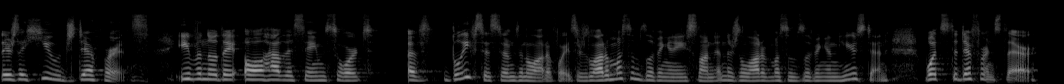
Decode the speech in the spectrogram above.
There's a huge difference, even though they all have the same sort of belief systems in a lot of ways. There's a lot of Muslims living in East London. There's a lot of Muslims living in Houston. What's the difference there?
